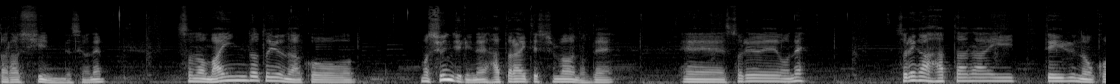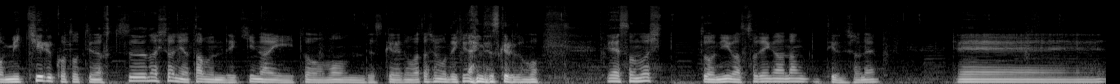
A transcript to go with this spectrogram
たらしいんですよね。そのマインドというのはこう、もう瞬時にね、働いてしまうので、えー、それをね、それが働いているのをこう見切ることっていうのは普通の人には多分できないと思うんですけれども、私もできないんですけれども、えー、その人にはそれが何て言うんでしょうね、え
